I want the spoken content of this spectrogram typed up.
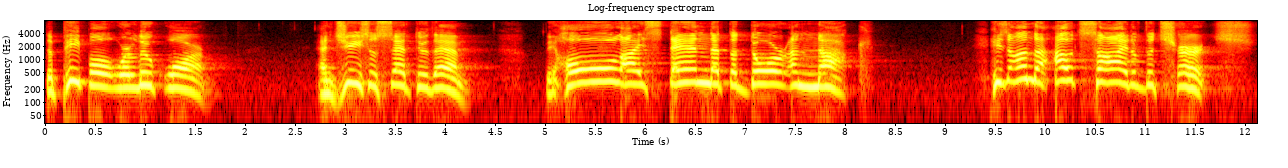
The people were lukewarm. And Jesus said to them, Behold, I stand at the door and knock. He's on the outside of the church.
